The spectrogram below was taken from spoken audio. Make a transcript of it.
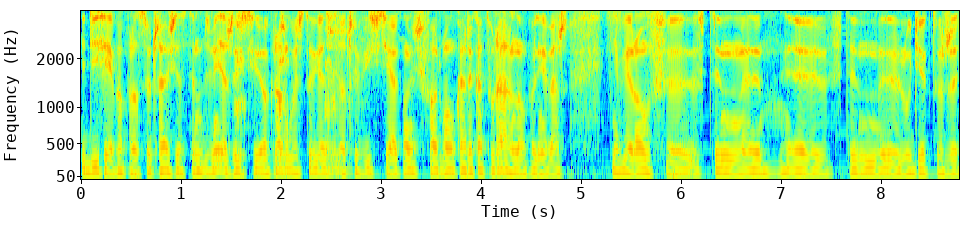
I dzisiaj po prostu trzeba się z tym zmierzyć. I Okrągły stół jest oczywiście jakąś formą karykaturalną, ponieważ nie biorą w, w, tym, y, w tym ludzie, którzy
